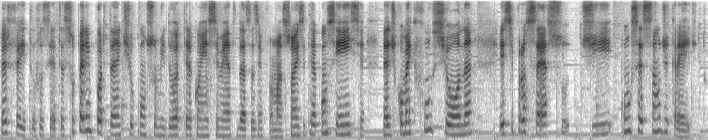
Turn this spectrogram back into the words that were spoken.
Perfeito, você é super importante o consumidor ter conhecimento dessas informações e ter consciência né, de como é que funciona esse processo de concessão de crédito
